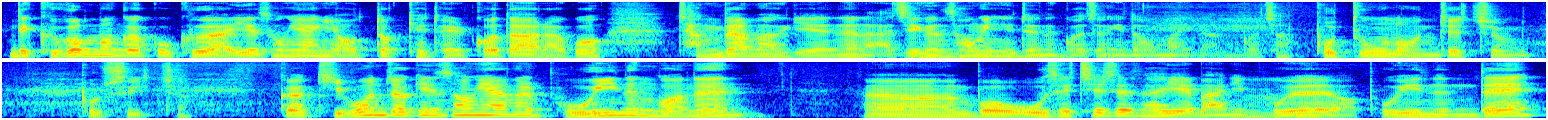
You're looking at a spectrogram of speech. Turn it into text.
근데 그것만 갖고 그 아이의 성향이 어떻게 될 거다라고 장담하기에는 아직은 음. 성인이 되는 과정이 너무 많이 나는 거죠. 보통은 언제쯤 볼 수 있죠? 그러니까 기본적인 성향을 보이는 거는 어, 뭐 5세 7세 사이에 많이 음. 보여요. 보이는데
